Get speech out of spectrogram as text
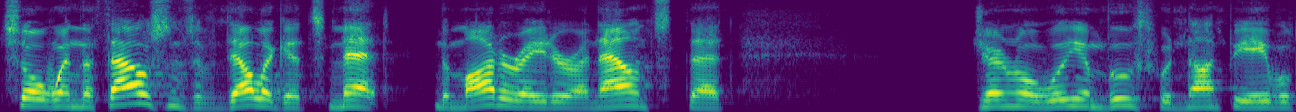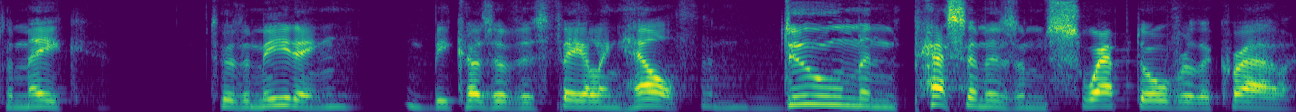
So when the thousands of delegates met, the moderator announced that General William Booth would not be able to make to the meeting because of his failing health, and doom and pessimism swept over the crowd.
